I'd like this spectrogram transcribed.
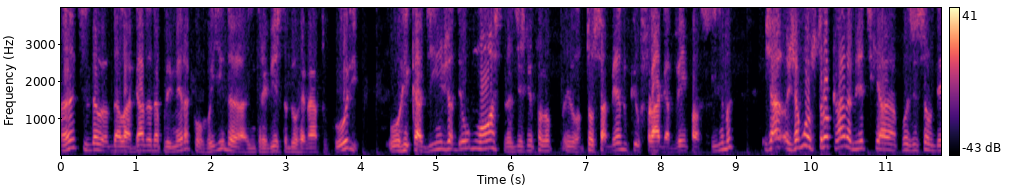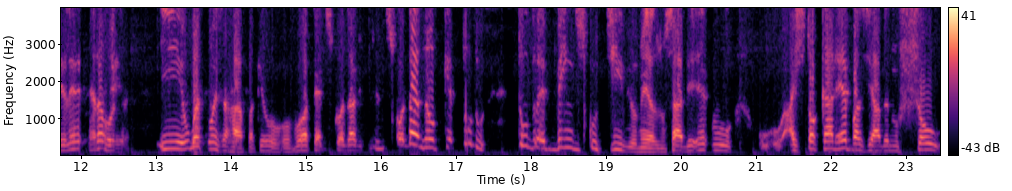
antes da, da largada da primeira corrida, a entrevista do Renato Cury, o Ricardinho já deu mostras, ele falou, eu estou sabendo que o Fraga vem para cima, já, já mostrou claramente que a posição dele era outra. E uma coisa, Rafa, que eu, eu vou até discordar, discordar não, porque tudo, tudo é bem discutível mesmo, sabe? O, o, a Stock Car é baseada no show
